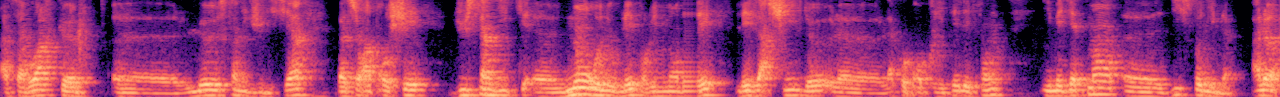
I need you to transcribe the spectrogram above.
à savoir que euh, le syndic judiciaire va se rapprocher du syndic non renouvelé pour lui demander les archives de la, copropriété, les fonds immédiatement disponibles. Alors,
